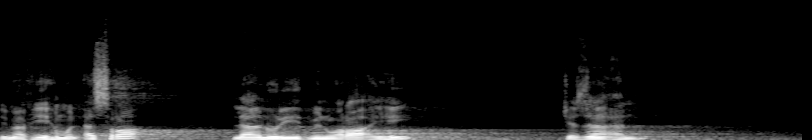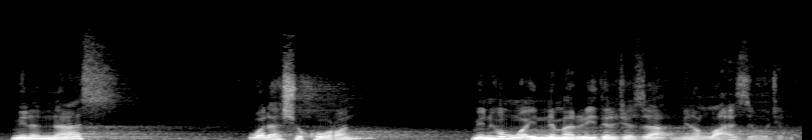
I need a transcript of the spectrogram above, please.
بما فيهم الأسرى لا نريد من ورائه جزاء من الناس ولا شكورا منهم وإنما نريد الجزاء من الله عز وجل.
